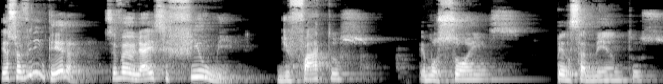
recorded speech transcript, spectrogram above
E a sua vida inteira você vai olhar esse filme de fatos, emoções, pensamentos,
